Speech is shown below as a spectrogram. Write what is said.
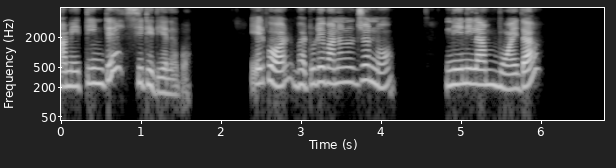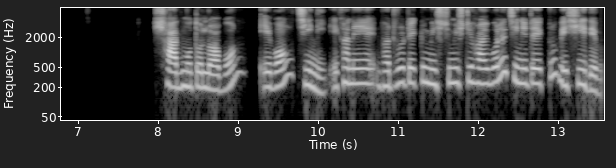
আমি তিনটে সিটি দিয়ে নেব। এরপর ভাটুরে বানানোর জন্য নিয়ে নিলাম ময়দা, স্বাদ মতো লবণ এবং চিনি। এখানে ভাটুরেটা একটু মিষ্টি মিষ্টি হয় বলে চিনিটা একটু বেশিই দেব।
